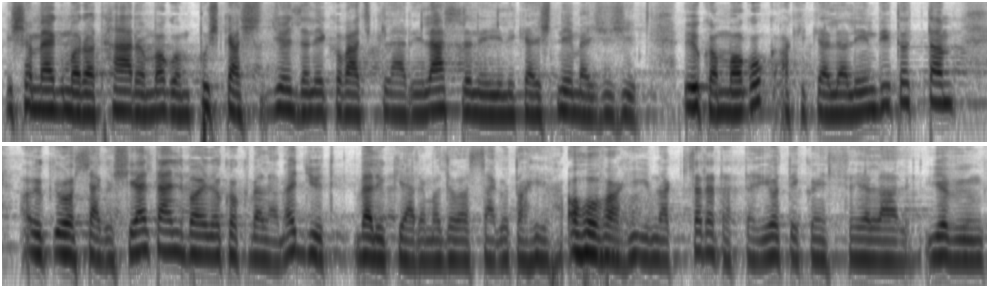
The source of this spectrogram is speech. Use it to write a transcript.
és a megmaradt három magom, Puskás Győzené, Kovács Klári, Lászlóné Ilike és Németh Zsizsi. Ők a magok, akikkel elindítottam, ők országos jeltánybajnokok velem együtt, velük járom az országot, ahova hívnak, szeretettel, jótékony széllel jövünk,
